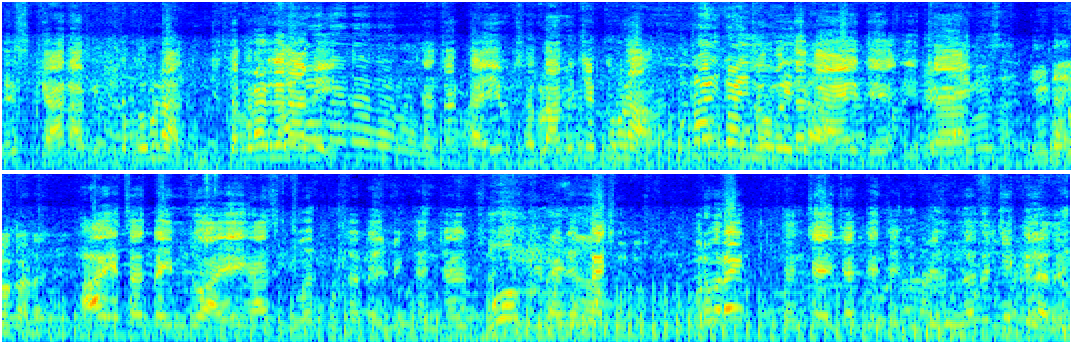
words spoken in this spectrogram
ते स्कॅन आम्ही तिथं करू ना तुमची तक्रार द्या ना आम्ही नाही, नाही, नाही, नाही. त्याचा टाइम सगळं आम्ही चेक करू ना कुठलाही time तुमचं म्हणणं वगैरे काय आहे जे हा याचा टाइम जो आहे ह्या क्यू आर कोडचा टायमिंग त्यांच्या हो. मॅच होतो बरोबर आहे त्यांच्या याच्यात त्यांच्या जीपीएस चेक केला जाईल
